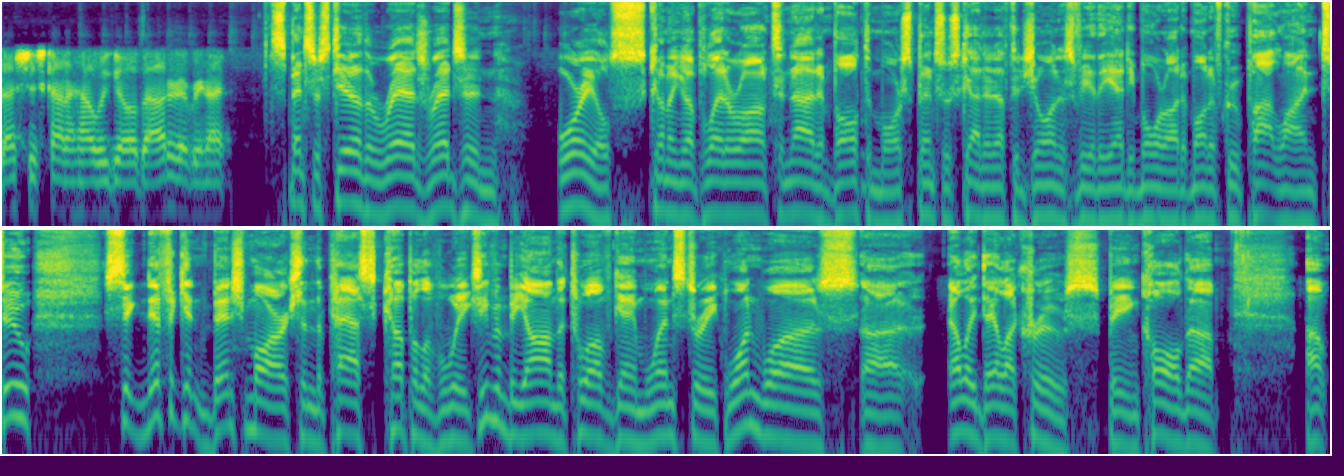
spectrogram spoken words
that's just kind of how we go about it every night. Spencer Steer of the Reds, Reds and Orioles coming up later on tonight in Baltimore. Spencer's kind enough to join us via the Andy Moore Automotive Group hotline. Two significant benchmarks in the past couple of weeks, even beyond the 12 game win streak. One was uh, Elly De La Cruz being called up. Uh,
